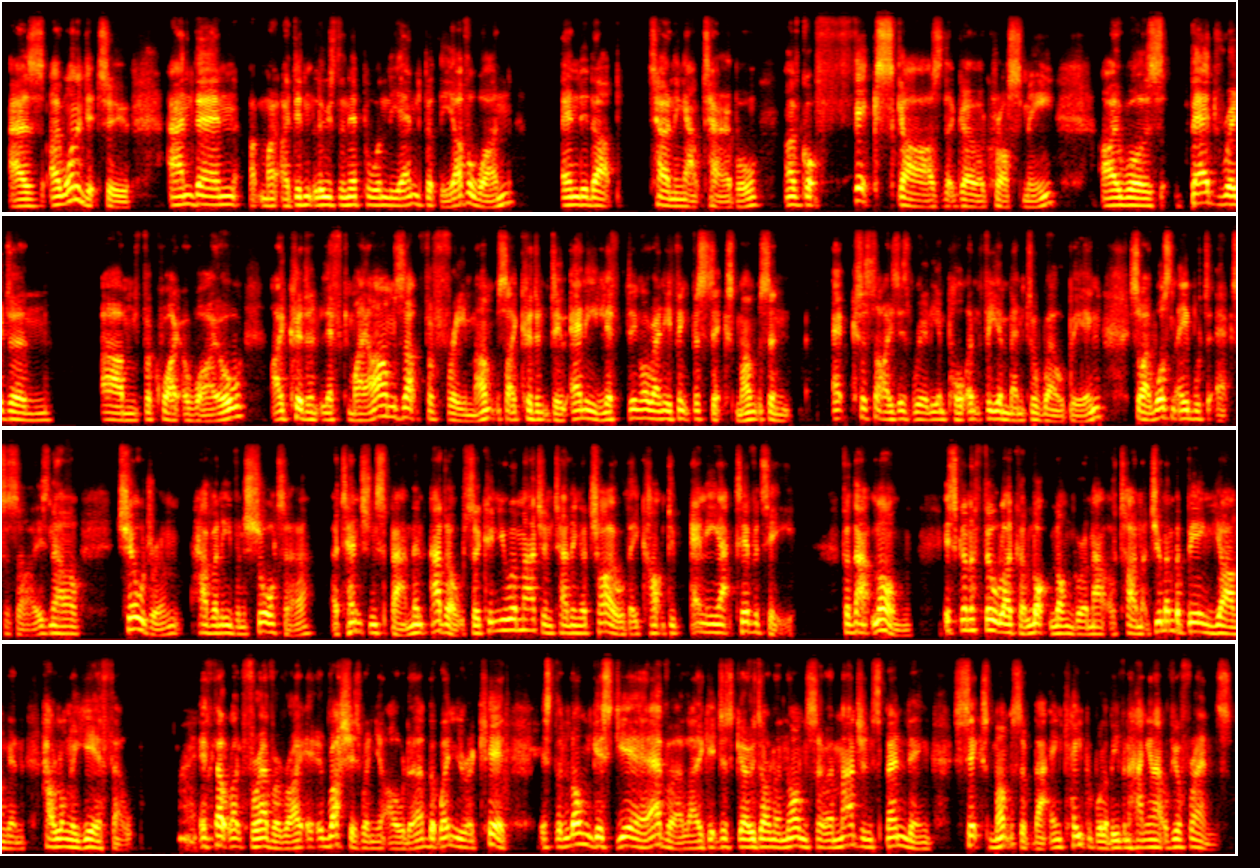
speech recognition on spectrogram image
as I wanted it to. And then my, I didn't lose the nipple in the end, but the other one ended up turning out terrible. I've got thick scars that go across me. I was bedridden um, for quite a while. I couldn't lift my arms up for three months. I couldn't do any lifting or anything for six months. And exercise is really important for your mental well-being so i wasn't able to exercise now children have an even shorter attention span than adults so can you imagine telling a child they can't do any activity for that long it's going to feel like a lot longer amount of time do you remember being young and how long a year felt Right. It felt like forever, right? It rushes when you're older, but when you're a kid, it's the longest year ever. Like it just goes on and on. So imagine spending six months of that incapable of even hanging out with your friends.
